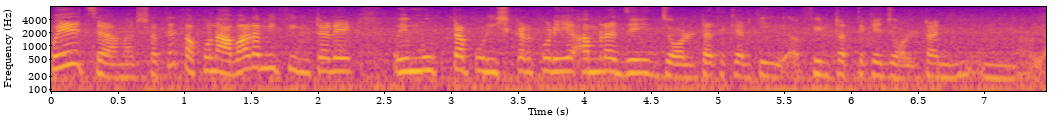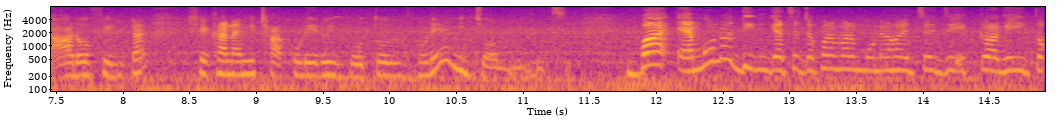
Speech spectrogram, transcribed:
হয়েছে আমার সাথে, তখন আবার আমি ফিল্টারে ওই মুখটা পরিষ্কার করে আমরা যে জলটা থেকে আর কি ফিল্টার থেকে জলটা নিই ওই আরও ফিল্টার সেখানে আমি ঠাকুরের ওই বোতল ধরে আমি জল নিয়েছি। বা এমনও দিন গেছে যখন আমার মনে হয়েছে যে একটু আগেই তো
